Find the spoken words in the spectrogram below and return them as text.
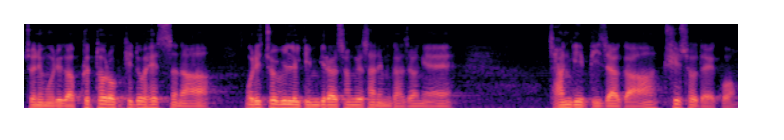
주님 우리가 그토록 기도했으나 우리 조빌리 김기라 선교사님 가정에 장기 비자가 취소되고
